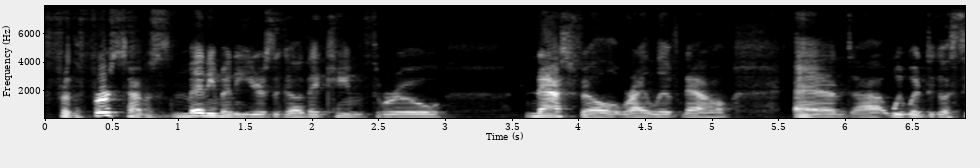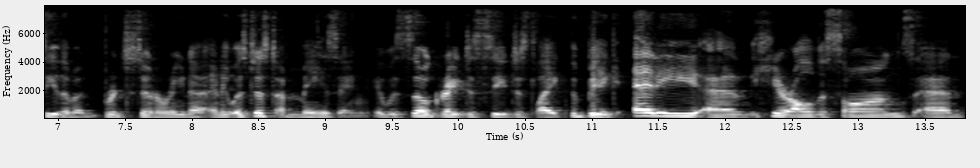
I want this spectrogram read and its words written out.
for the first time. This was many many years ago. They came through Nashville, where I live now, and uh, we went to go see them at Bridgestone Arena, and it was just amazing. It was so great to see just like the big Eddie and hear all the songs and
